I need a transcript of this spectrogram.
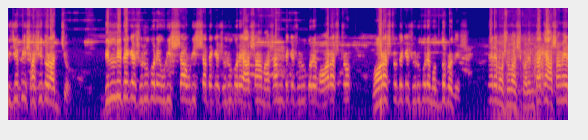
বিজেপি শাসিত রাজ্য, দিল্লি থেকে শুরু করে উড়িষ্যা উড়িষ্যা থেকে শুরু করে আসাম আসাম থেকে শুরু করে মহারাষ্ট্র মহারাষ্ট্র থেকে শুরু করে মধ্যপ্রদেশ বসবাস করেন। তাকে আসামের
